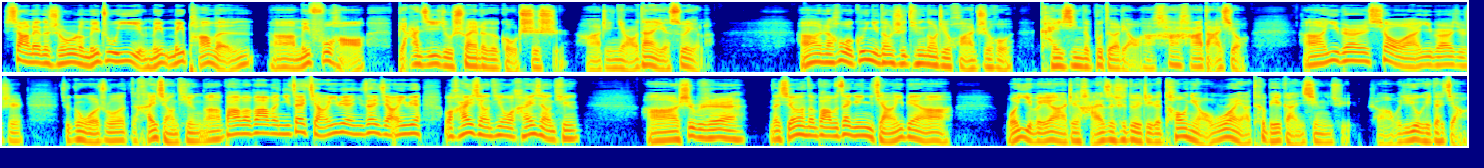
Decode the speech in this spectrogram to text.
下来的时候呢，没注意，没没爬稳啊，没扶好，吧唧就摔了个狗吃屎啊！这鸟蛋也碎了啊！然后我闺女当时听到这话之后，开心的不得了啊，哈哈大笑啊，一边笑啊，一边就是就跟我说还想听啊，爸爸爸爸，你再讲一遍，你再讲一遍，我还想听，我还想听啊，是不是？那行，那爸爸再给你讲一遍啊。我以为啊，这孩子是对这个掏鸟窝呀特别感兴趣，是吧？我就又给他讲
